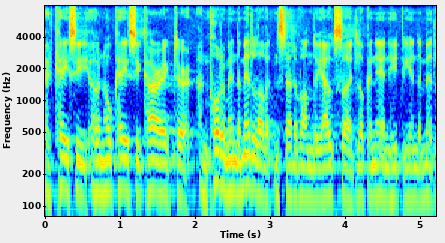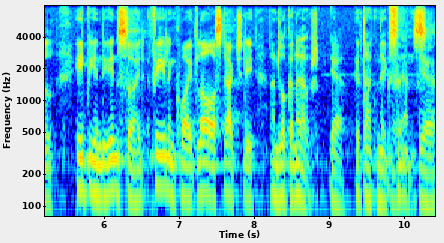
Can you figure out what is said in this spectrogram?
a Casey an O'Casey character and put him in the middle of it instead of on the outside looking in. He'd be in the middle. He'd be in the inside, feeling quite lost actually, and looking out. Yeah. If that makes yeah. sense. Yeah.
